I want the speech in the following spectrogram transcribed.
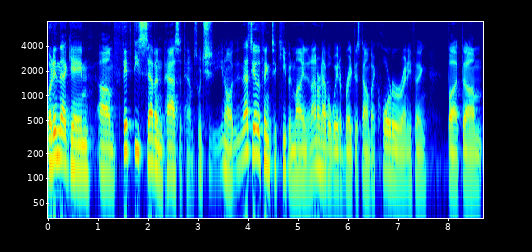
But in that game, um, 57 pass attempts, which, you know, and that's the other thing to keep in mind. And I don't have a way to break this down by quarter or anything, but um,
